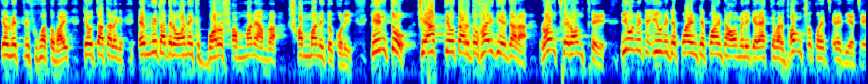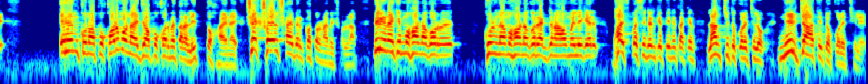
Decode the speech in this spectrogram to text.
কেউ নেত্রী ফুফাতো ভাই, কেউ চাচা লাগে, এমনি তাদের অনেক বড় সম্মানে আমরা সম্মানিত করি। কিন্তু সে আত্মীয়তার দোহাই দিয়ে যারা রন্থে রন্থে ইউনিটে ইউনিটে, পয়েন্টে পয়েন্ট আওয়ামী লীগের একেবারে ধ্বংস করে ছেড়ে দিয়েছে। এহেন কোন অপকর্ম নাই যে অপকর্মে তারা লিপ্ত হয় নাই। শেখ সোহেল সাহেবের কথা আমি শুনলাম। তিনি নাকি মহানগরে, খুলনা মহানগরের একজন আওয়ামী লীগের ভাইস প্রেসিডেন্টকে তিনি তাকে লাঞ্ছিত করেছিল, নির্যাতিত করেছিলেন।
